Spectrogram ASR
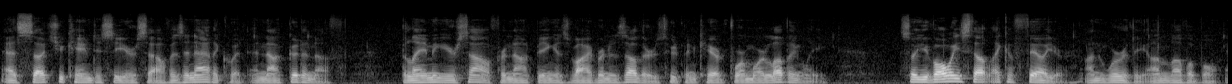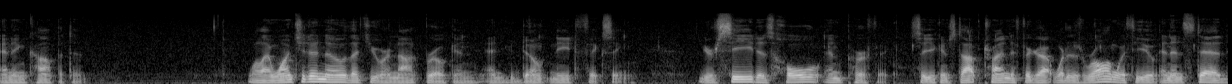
As such, you came to see yourself as inadequate and not good enough, blaming yourself for not being as vibrant as others who'd been cared for more lovingly, so you've always felt like a failure, unworthy, unlovable, and incompetent. Well, I want you to know that you are not broken and you don't need fixing. Your seed is whole and perfect, so you can stop trying to figure out what is wrong with you and instead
